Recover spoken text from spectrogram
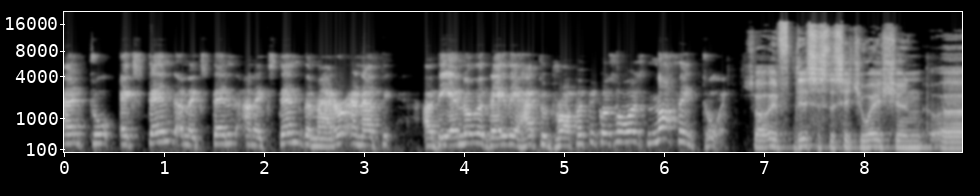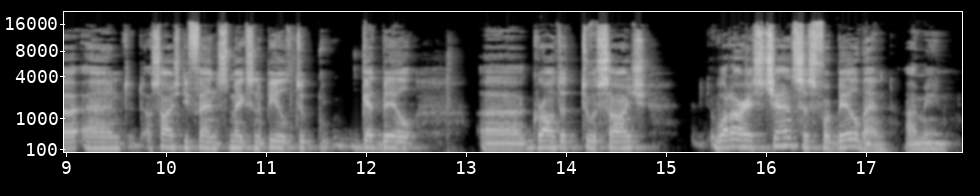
and to extend and extend and extend the matter. And at the at the end of the day, they had to drop it because there was nothing to it. So, if this is the situation, uh, and Assange defense makes an appeal to get bail uh, granted to Assange, what are his chances for bail then? I mean,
